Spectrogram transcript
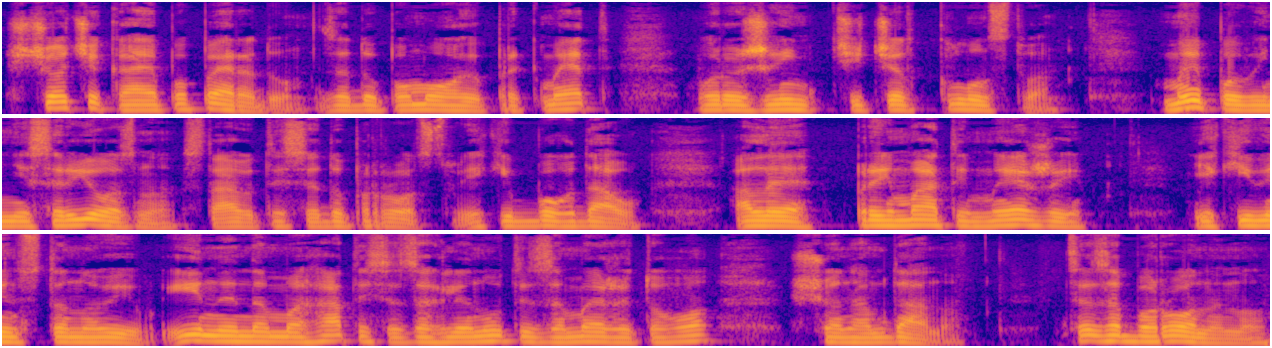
що чекає попереду за допомогою прикмет, ворожінь чи чаклунства. Ми повинні серйозно ставитися до пророцтв, які Бог дав, але приймати межі, які він встановив, і не намагатися заглянути за межі того, що нам дано. Це заборонено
